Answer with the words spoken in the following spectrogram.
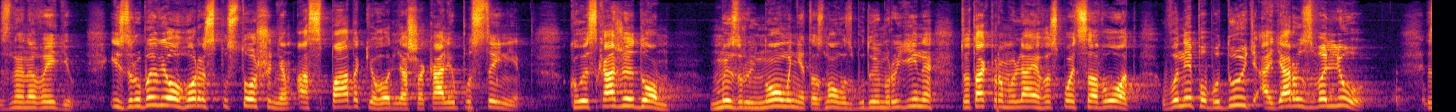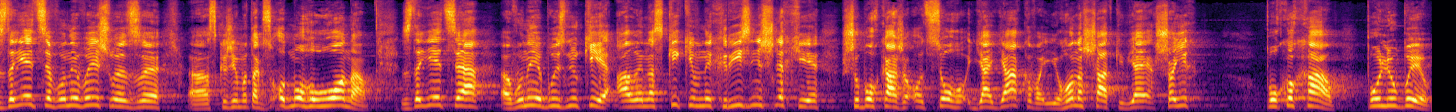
зненавидів. І зробив його горе спустошенням, а спадок його для шакалів пустині. Коли скаже дом, ми зруйновані та знову збудуємо руїни, то так промовляє Господь Савоот. Вони побудують, а я розвалю. Здається, вони вийшли з, е, скажімо так, з одного лона. Здається, вони є близнюки, але наскільки в них різні шляхи, що Бог каже: от цього я Якова і його нащадків, я що їх покохав, полюбив,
